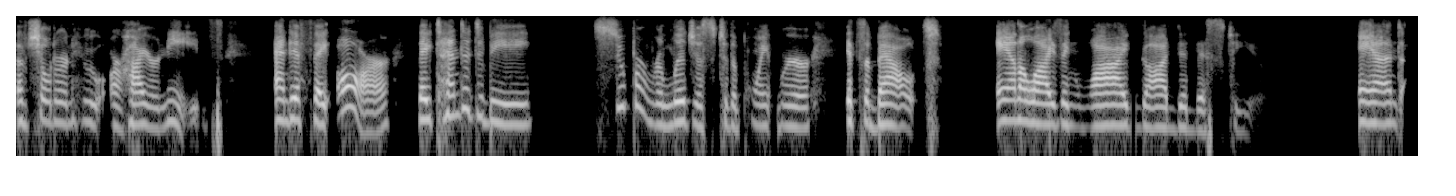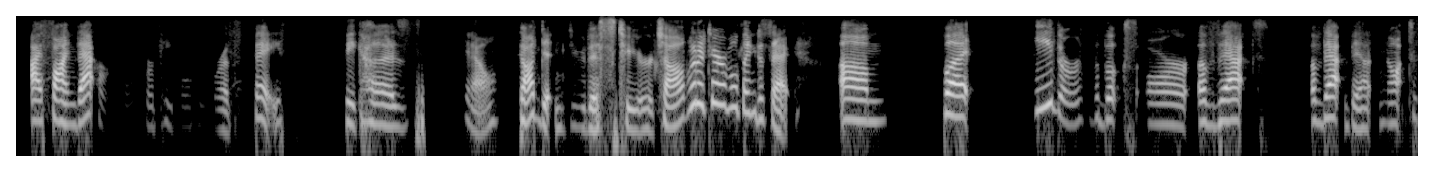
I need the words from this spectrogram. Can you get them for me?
of children who are higher needs. And if they are, they tended to be super religious to the point where it's about analyzing why God did this to you. And I find that hurtful for people are of faith because, you know, God didn't do this to your child. What a terrible thing to say. Um, but either the books are of that of that bent not to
